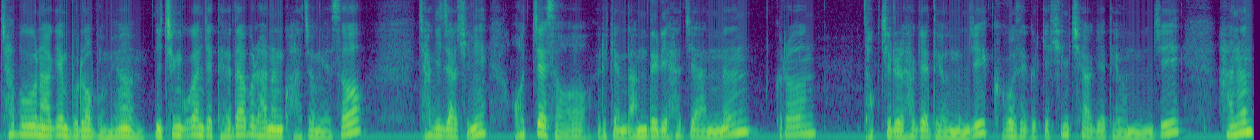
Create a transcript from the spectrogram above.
차분하게 물어보면 이 친구가 이제 대답을 하는 과정에서 자기 자신이 어째서 이렇게 남들이 하지 않는 그런 덕질을 하게 되었는지 그것에 그렇게 심취하게 되었는지 하는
